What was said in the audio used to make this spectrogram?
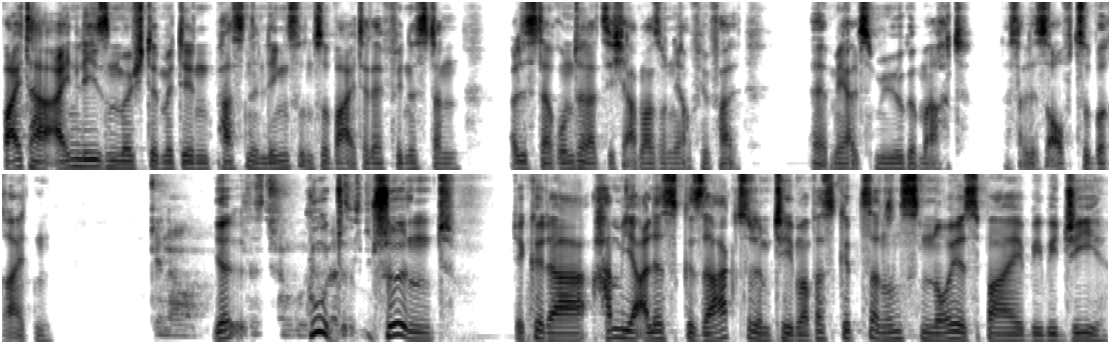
weiter einlesen möchte mit den passenden Links und so weiter, der findet dann alles darunter. Da hat sich Amazon ja auf jeden Fall äh, mehr als Mühe gemacht, das alles aufzubereiten. Genau. Ja, das ist schon gut. Gut, schön. Ich denke, da haben wir alles gesagt zu dem Thema. Was gibt es ansonsten Neues bei BBG?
